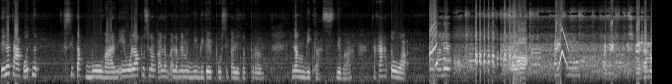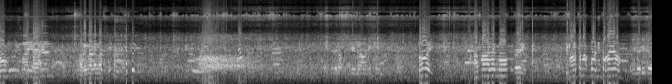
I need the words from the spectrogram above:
Di natakot, nagsitakbuhan. Eh, wala po silang kaalam-alam na magbibigay po si Kalinga Prab ng bigas. di ba? Nakakatuwa. relief. Oo. Ay, Ay, may special no? Yung bata. Akin na ka na. Toy! Ang pangalan mo? Toy. Di mga tumakbo, dito kayo. Dito, dito.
